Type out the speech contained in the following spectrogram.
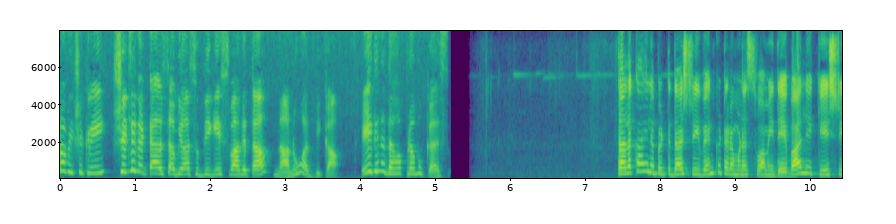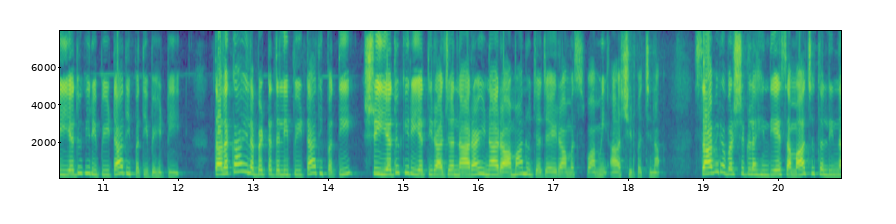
ನಮಸ್ಕಾರ ವೀಕ್ಷಕರೇ, ಶಿಡ್ಲಘಟ್ಟ ಸಮಯ ಸುದ್ದಿಗೆ ಸ್ವಾಗತ. ನಾನು ಅದ್ವಿಕಾ. ಈ ದಿನದ ಪ್ರಮುಖ ತಲಕಾಯಲ ಬೆಟ್ಟದ ಶ್ರೀ ವೆಂಕಟರಮಣ ಸ್ವಾಮಿ ದೇವಾಲಯಕ್ಕೆ ಶ್ರೀ ಯದುಗಿರಿ ಪೀಠಾಧಿಪತಿ ಭೇಟಿ. ತಲಕಾಯಲ ಬೆಟ್ಟದಲ್ಲಿ ಪೀಠಾಧಿಪತಿ ಶ್ರೀ ಯದುಗಿರಿ ಯತಿರಾಜ ನಾರಾಯಣ ರಾಮಾನುಜ ಜಯರಾಮಸ್ವಾಮಿ ಆಶೀರ್ವಚನ. ಸಾವಿರ ವರ್ಷಗಳ ಹಿಂದೆಯೇ ಸಮಾಜದಲ್ಲಿನ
